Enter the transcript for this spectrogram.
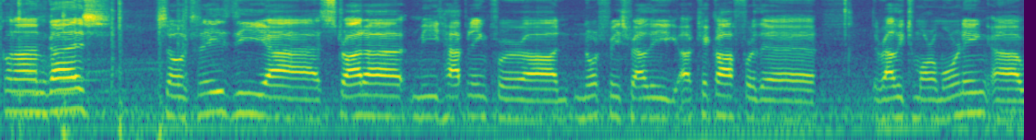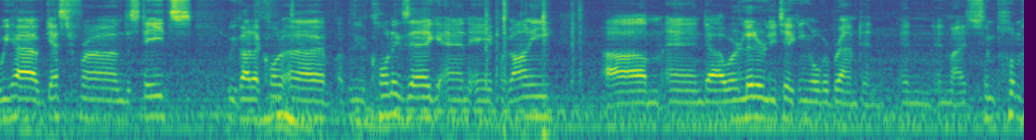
What's going on, guys? So today's the uh, Strada meet happening for uh, North Face Rally uh, kickoff for the the rally tomorrow morning. Uh, we have guests from the states. We got a uh, I believe a Koenigsegg and a Pagani, um, and uh, we're literally taking over Brampton. In, in my simple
